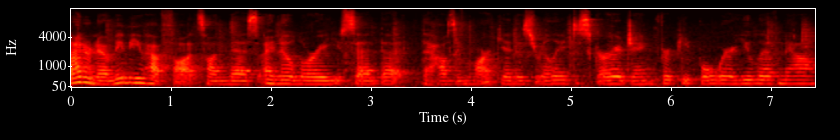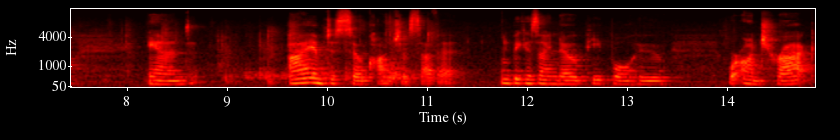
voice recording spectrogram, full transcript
I don't know, maybe you have thoughts on this. I know, Lori, you said that the housing market is really discouraging for people where you live now. And I am just so conscious of it because I know people who were on track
